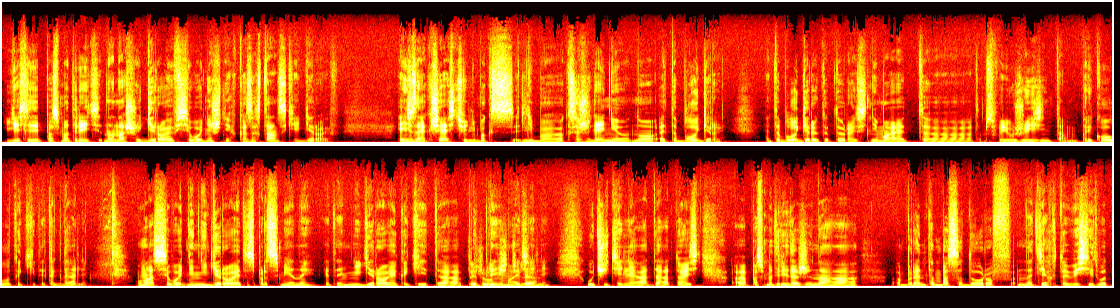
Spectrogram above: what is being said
если посмотреть на наших героев сегодняшних, казахстанских героев, я не знаю, к счастью, либо к, либо к сожалению, но это блогеры. Это блогеры, которые снимают э, там, свою жизнь, там, приколы какие-то и так далее. У нас сегодня не герои, это спортсмены, это не герои какие-то предприниматели. Учителя. учителя, да. То есть э, посмотри даже на бренд-амбассадоров, на тех, кто висит. Вот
